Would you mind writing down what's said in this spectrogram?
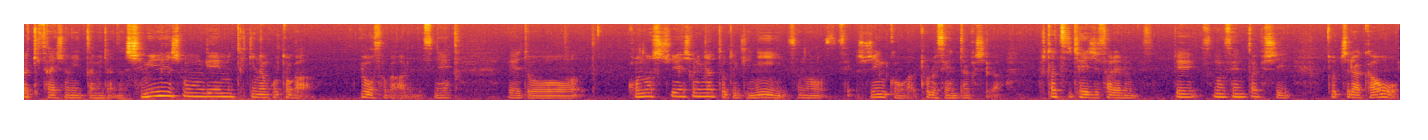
さっき最初に言ったみたいなシミュレーションゲーム的なことが要素があるんですね。えーとこのシチュエーションになった時にその主人公が取る選択肢が2つ提示されるんです。でその選択肢どちらかを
